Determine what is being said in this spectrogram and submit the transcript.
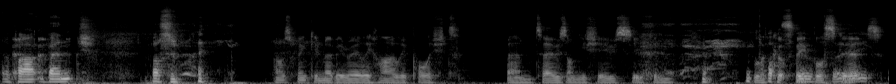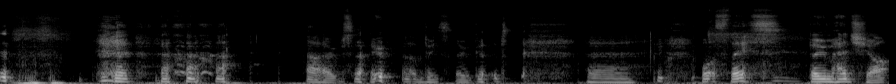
a park bench, possibly. I was thinking maybe really highly polished um, toes on your shoes, so you can look up people's skirts. I hope so. That'd be so good. Uh, what's this? Boom headshot,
